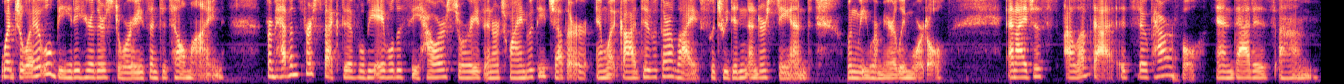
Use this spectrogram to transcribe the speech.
What joy it will be to hear their stories and to tell mine. From heaven's perspective, we'll be able to see how our stories intertwined with each other and what God did with our lives, which we didn't understand when we were merely mortal. And I just, I love that. It's so powerful. And that is um,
